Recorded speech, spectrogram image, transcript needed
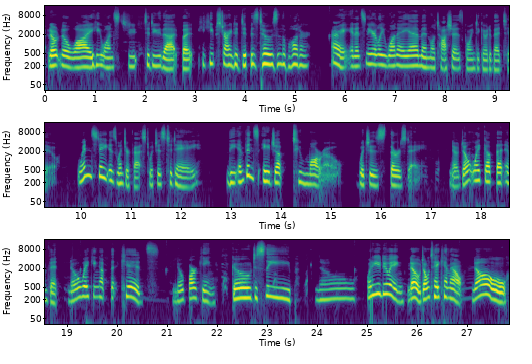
I don't know why he wants to, to do that, but he keeps trying to dip his toes in the water. All right, and it's nearly 1 a.m. and Latasha is going to go to bed too. Wednesday is Winterfest, which is today, the infants age up tomorrow, which is Thursday. No, don't wake up that infant. No waking up the kids. No barking. Go to sleep. No. What are you doing? No, don't take him out. No.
